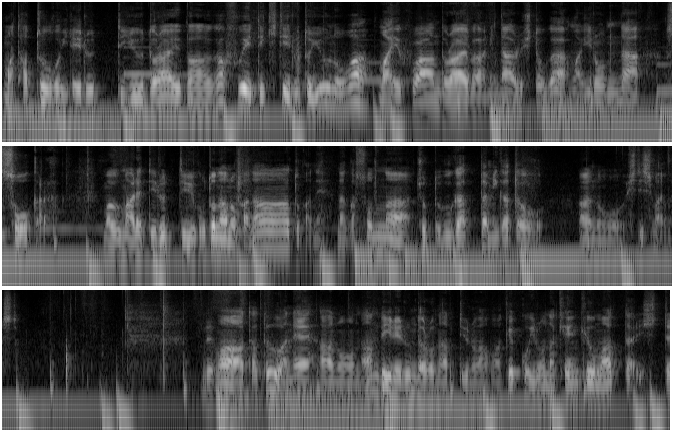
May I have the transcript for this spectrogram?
まあ、タトゥーを入れるっていうドライバーが増えてきているというのは、まあ、F1 ドライバーになる人が、まあ、いろんな層から、まあ、生まれてるっていうことなのかなとかねなんかそんなちょっとうがった見方をあのしてしまいました。でまあタトゥーはねあのなんで入れるんだろうなっていうのは、まあ、結構いろんな研究もあったりして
